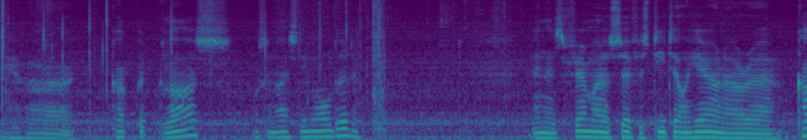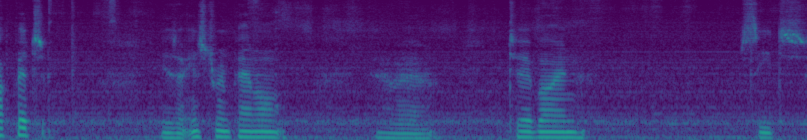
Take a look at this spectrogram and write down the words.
We have our cockpit glass, also nicely molded. And there's a fair amount of surface detail here on our uh, cockpit. Here's our instrument panel, our uh, turbine, seats,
